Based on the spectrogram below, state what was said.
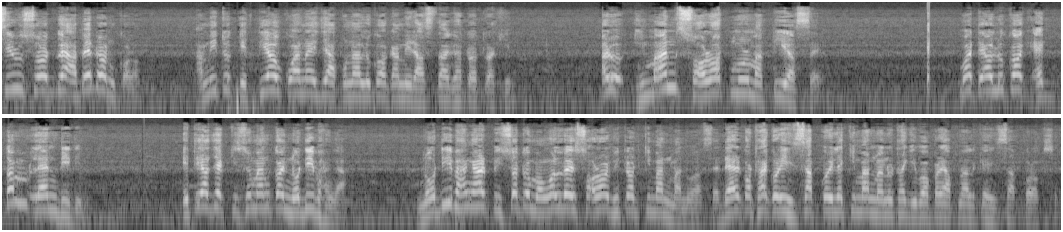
চিৰ ওচৰত গৈ আবেদন কৰক। আমিতো কেতিয়াও কোৱা নাই যে আপোনালোকক আমি ৰাস্তা ঘাটত ৰাখিম। আৰু ইমান চৰত মোৰ মাটি আছে। মই তেওঁলোকক একদম লেণ্ড দি দিম। এতিয়া যে কিছুমান কয় নদী ভাঙা। নদী ভাঙাৰ পিছতো মঙলদৈ চৰৰ ভিতৰত কিমান মানুহ আছে? ডেৰ কথা কৰি হিচাপ কৰিলে কিমান মানুহ থাকিব পাৰে আপোনালোকে হিচাপ কৰকচোন।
